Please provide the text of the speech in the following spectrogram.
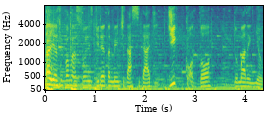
Daí as informações diretamente da cidade de Codó, no Maranhão.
